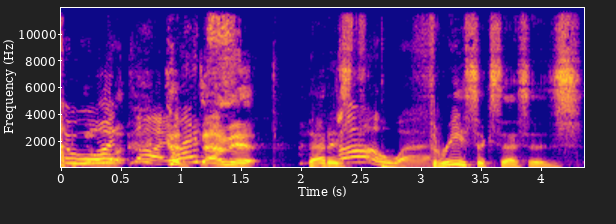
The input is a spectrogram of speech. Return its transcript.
The one time. God damn it! That is No. three successes.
